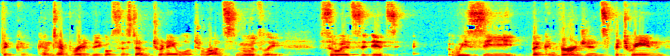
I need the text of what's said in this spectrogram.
the c- contemporary legal system to enable it to run smoothly. So it's it's we see the convergence between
